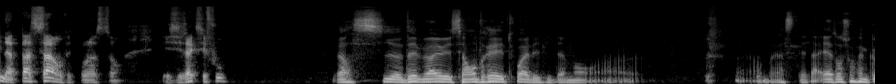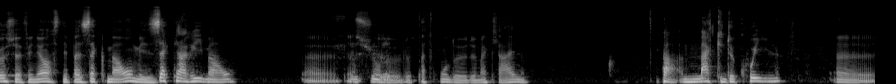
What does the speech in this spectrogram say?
n'a pas ça en fait pour l'instant. Et c'est ça que c'est fou. Merci euh, Dave et c'est André Étoile évidemment. Euh, Andrea Stella. Et attention, Fencos, tu as fait ce n'est pas Zach Marron, mais Zachary Marron. Euh, bien sûr, le, le patron de, de McLaren. Enfin, Mac de Queen. Euh.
